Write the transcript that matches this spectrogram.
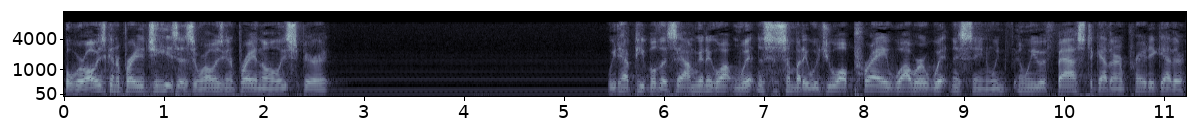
But we're always going to pray to Jesus and we're always going to pray in the Holy Spirit. We'd have people that say, I'm going to go out and witness to somebody. Would you all pray while we're witnessing? and we would fast together and pray together.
